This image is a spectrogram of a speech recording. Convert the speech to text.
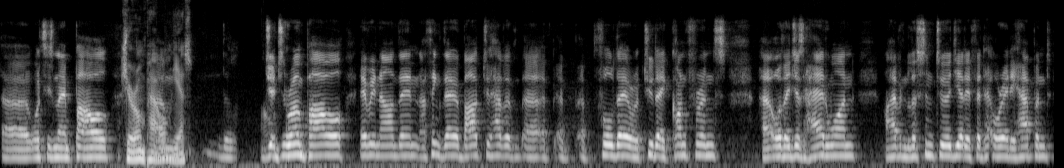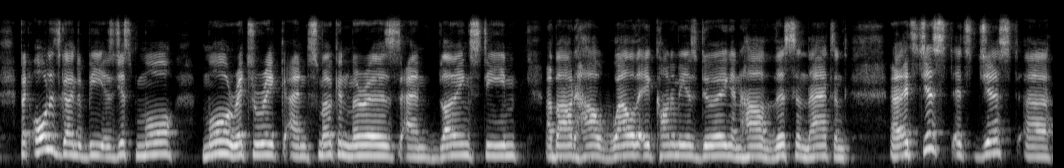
uh, what's his name, Powell, Jerome Powell, um, yes, the, J- Jerome Powell. Every now and then, I think they're about to have a, a, a full day or a two day conference, uh, or they just had one. I haven't listened to it yet if it already happened. But all it's going to be is just more more rhetoric and smoke and mirrors and blowing steam about how well the economy is doing and how this and that and uh, it's just it's just uh,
